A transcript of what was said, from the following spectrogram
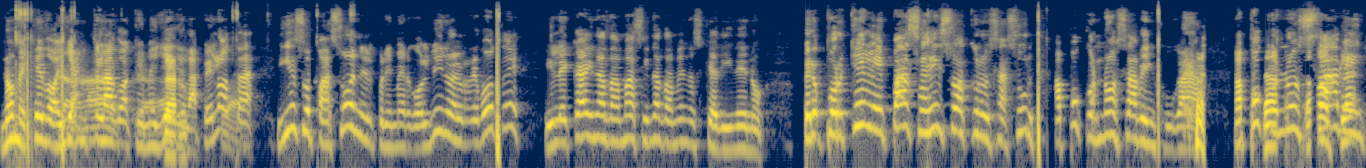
No me quedo ahí anclado a que me llegue la pelota. Y eso pasó en el primer gol. Vino el rebote y le cae nada más y nada menos que a Dineno. Pero ¿por qué le pasa eso a Cruz Azul? ¿A poco no saben jugar? ¿A poco no, saben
